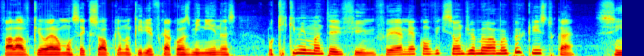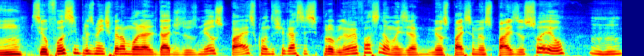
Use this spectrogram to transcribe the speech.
falava que eu era homossexual porque eu não queria ficar com as meninas, o que, que me manteve firme? Foi a minha convicção de meu amor por Cristo, cara. Sim. Se eu fosse simplesmente pela moralidade dos meus pais, quando chegasse esse problema, eu ia falar assim, não, mas é, meus pais são meus pais, eu sou eu. Uhum.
